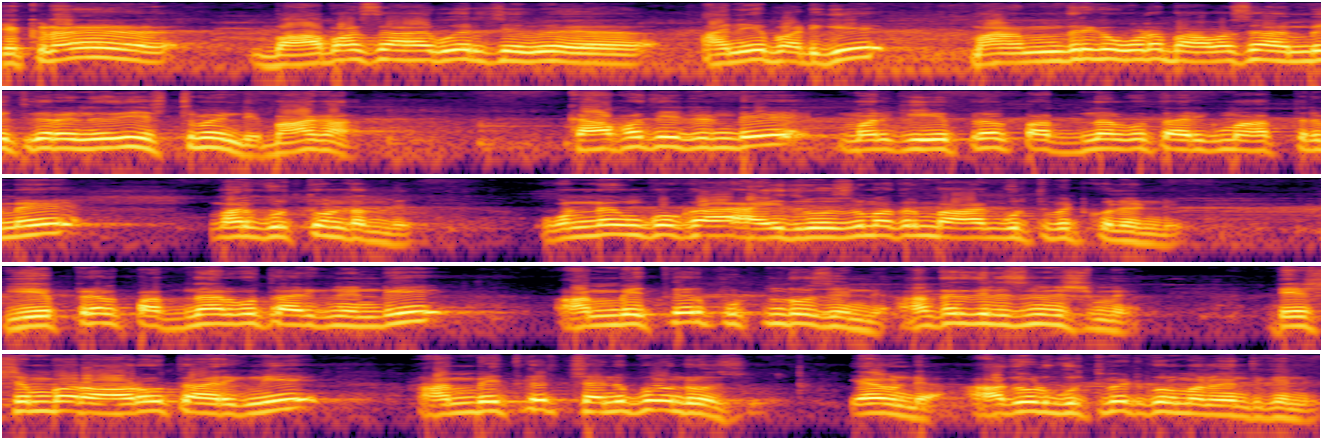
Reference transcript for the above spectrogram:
ఇక్కడ బాబాసాహెబ్ గారు చె- అనేపాటికి మనందరికీ కూడా బాబాసాహెబ్ అంబేద్కర్ అనేది ఇష్టమండి బాగా. కాకపోతే ఏంటంటే మనకి ఏప్రిల్ పద్నాలుగో తారీఖు మాత్రమే మనకు గుర్తుంటుంది. ఉన్న ఇంకొక ఐదు రోజులు మాత్రం బాగా గుర్తుపెట్టుకోవాలండి. ఏప్రిల్ పద్నాలుగో తారీఖు నుండి అంబేద్కర్ పుట్టినరోజు అండి అందరికీ తెలిసిన విషయమే. డిసెంబర్ ఆరో తారీఖుని అంబేద్కర్ చనిపోయిన రోజు. ఏమండి? అదొకటి గుర్తుపెట్టుకోవాలి మనం ఎందుకని?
